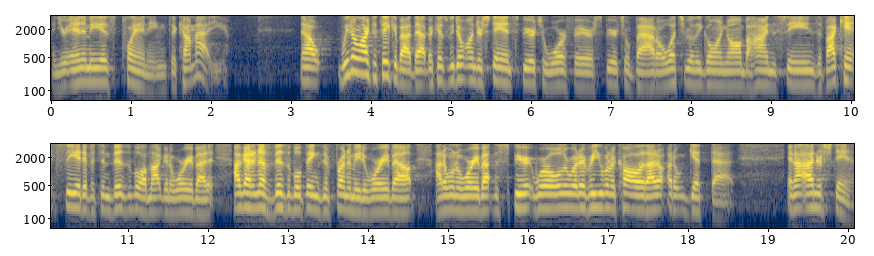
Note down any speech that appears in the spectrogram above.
And your enemy is planning to come at you. Now, we don't like to think about that because we don't understand spiritual warfare, spiritual battle, what's really going on behind the scenes. If I can't see it, if it's invisible, I'm not going to worry about it. I've got enough visible things in front of me to worry about. I don't want to worry about the spirit world or whatever you want to call it. I don't, I don't get that. And I understand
